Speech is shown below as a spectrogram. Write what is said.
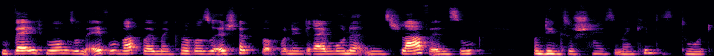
werde ich morgens um 11 Uhr wach, weil mein Körper so erschöpft war von den drei Monaten Schlafentzug und denke so, scheiße, mein Kind ist tot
